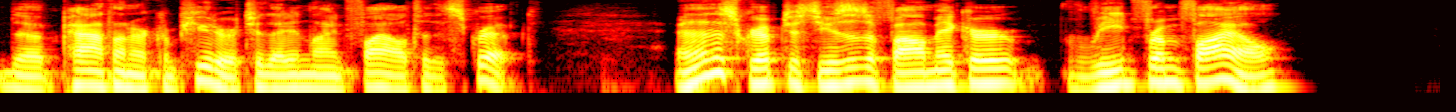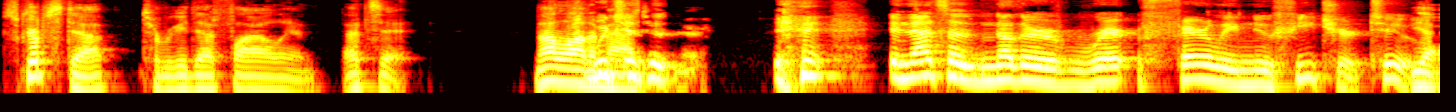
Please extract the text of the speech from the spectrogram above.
the path on our computer to that inline file to the script. And then the script just uses a FileMaker read from file script step to read that file in. That's it. Not a lot of Which magic is a, and that's another rare, fairly new feature too. Yeah.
